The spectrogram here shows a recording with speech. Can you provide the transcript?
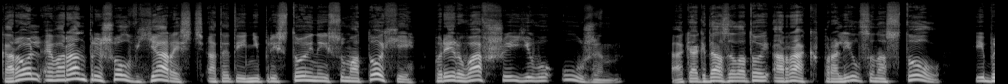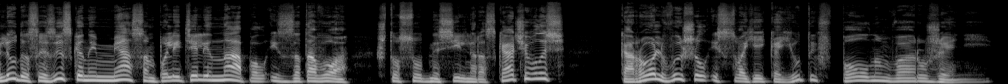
Король Эваран пришел в ярость от этой непристойной суматохи, прервавшей его ужин. А когда золотой арак пролился на стол, и блюда с изысканным мясом полетели на пол из-за того, что судно сильно раскачивалось, король вышел из своей каюты в полном вооружении.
